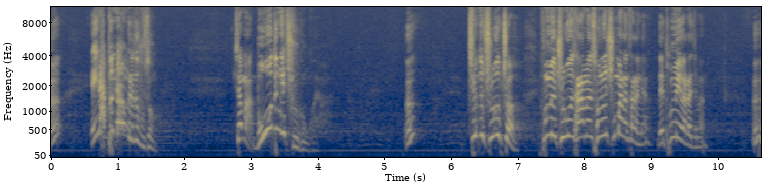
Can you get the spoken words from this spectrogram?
어? 이 나쁜 놈 그래도 웃어. 잠깐만 모든 게 즐거운 거야. 어? 지금도 즐겁죠? 분명 즐거운 사람은 성령 충만한 사람이야. 내 분명히 말하지만. 어?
